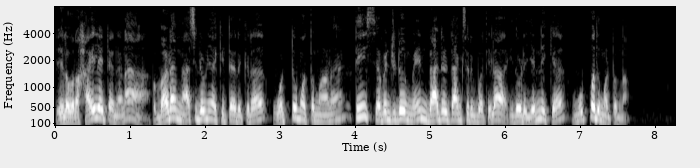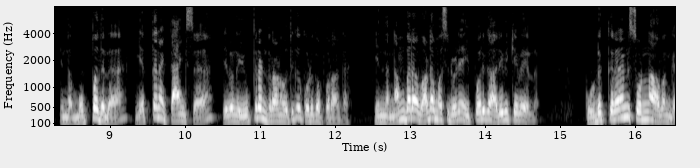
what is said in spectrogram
இதில் ஒரு ஹைலைட் என்னென்னா வட மேசிடோனியா கிட்ட இருக்கிற ஒட்டுமொத்தமான T seventy two main battle tanks இருக்குது பார்த்தீங்களா இதோட எண்ணிக்கை முப்பது மட்டும்தான். இந்த முப்பதில் எத்தனை டேங்க்ஸை இவங்க யுக்ரைன் ராணுவத்துக்கு கொடுக்க போகிறாங்க இந்த நம்பரை வட மசிடோனியா இப்போ வரைக்கும் அறிவிக்கவே இல்லை. கொடுக்குறேன்னு சொன்ன அவங்க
